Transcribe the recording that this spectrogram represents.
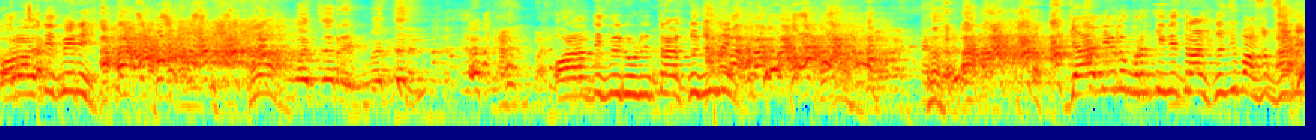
Orang TV nih. bocorin, bocorin. Orang TV dulu di Trans 7 nih. Jadi lu berhenti di Trans 7 masuk sini.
